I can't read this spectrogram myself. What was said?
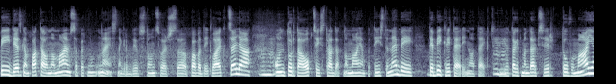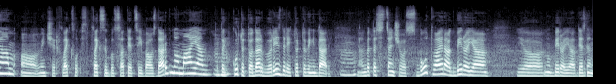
bija diezgan tālu no mājām. Sapratu, nu, nē, es negribu divas stundas vairs pavadīt laiku ceļā, mm -hmm. un tur tā opcija strādāt no mājām pat īsti nebija. Tie bija kriteriji noteikti. Mm -hmm. Jo tagad man darbs ir tuvu mājām, uh, viņš ir fleks, fleksibls attiecībā uz darbu no mājām. Mm -hmm. Tad, kur tu to darbu vari izdarīt, tur tu viņu dari. Mm -hmm. Jā, bet es cenšos būt vairāk birojā. Jo nu, birojā diezgan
